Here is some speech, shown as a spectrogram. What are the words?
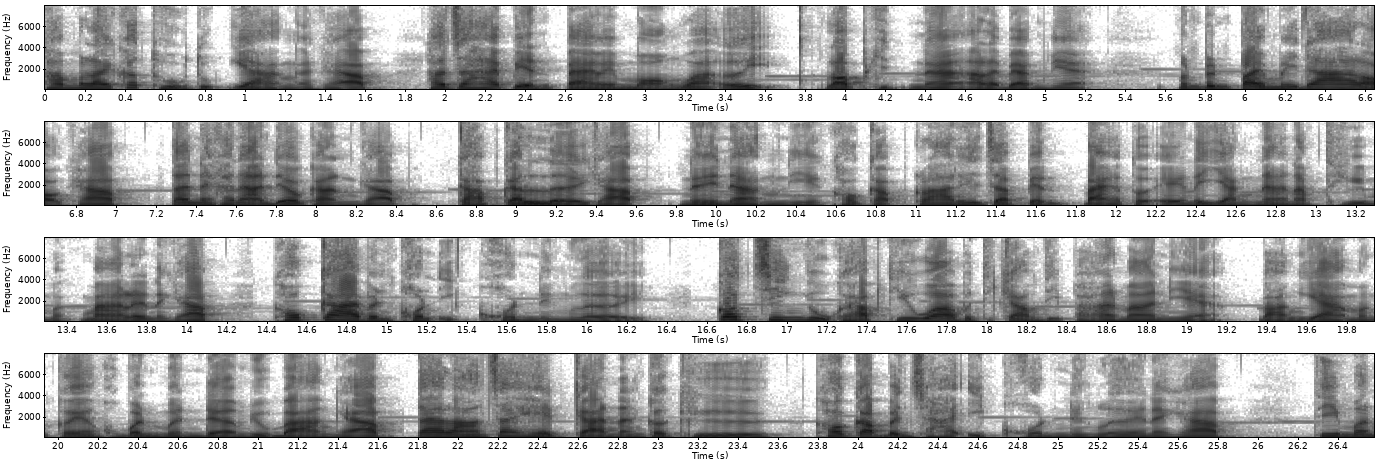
ทำอะไรก็ถูกทุกอย่างนะครับถ้าจะให้เปลี่ยนแปลงไปมองว่า เอ้ย เราผิดนะอะไรแบบเนี้ยมันเป็นไปไม่ได้หรอกครับ แต่ในขณะเดียวกันครับ กลับกันเลยครับ ในหนังเนี่ยเขากลับกล้าที่จะเปลี่ยนแปลงตัวเองได้อย่างน่านับถือมากๆเลยนะครับเขากลายเป็นคนอีกคนหนึ่งเลย ก็จริงอยู่ครับที่ว่าพฤติกรรมที่ผ่านมาเนี่ย บางอย่างมันก็ยังคงเป็นเหมือนเดิมอยู่บ้างครับ แต่หลังจากเหตุการณ์นั้นก็คือเขากลับเป็นชายอีกคนหนึ่งเลยนะครับ ที่มัน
